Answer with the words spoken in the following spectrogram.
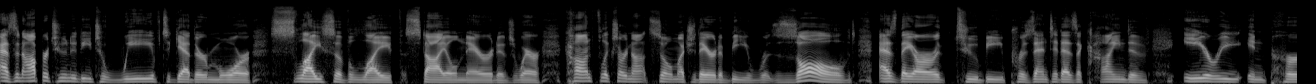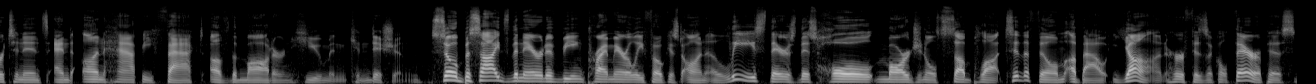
as an opportunity to weave together more slice of life style narratives where conflicts are not so much there to be resolved as they are to be presented as a kind of eerie impertinence and unhappy fact of the modern human condition. So, besides the narrative being primarily focused on Elise, there's this whole marginal subplot to the film about Jan, her physical therapist,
